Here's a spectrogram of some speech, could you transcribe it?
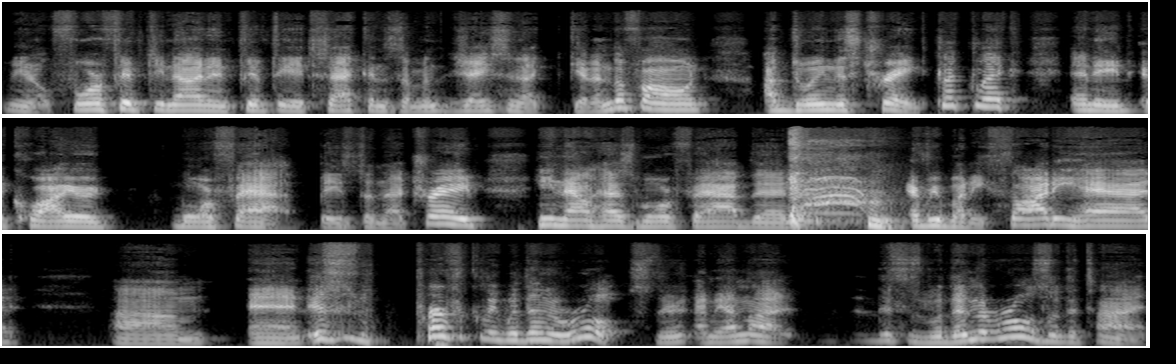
you know, 459 and 58 seconds. I'm Jason, like, get on the phone. I'm doing this trade. Click, click. And he acquired more FAAB based on that trade. He now has more FAAB than everybody thought he had. Um, and this is perfectly within the rules. There, I mean, I'm not, this is within the rules of the time.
